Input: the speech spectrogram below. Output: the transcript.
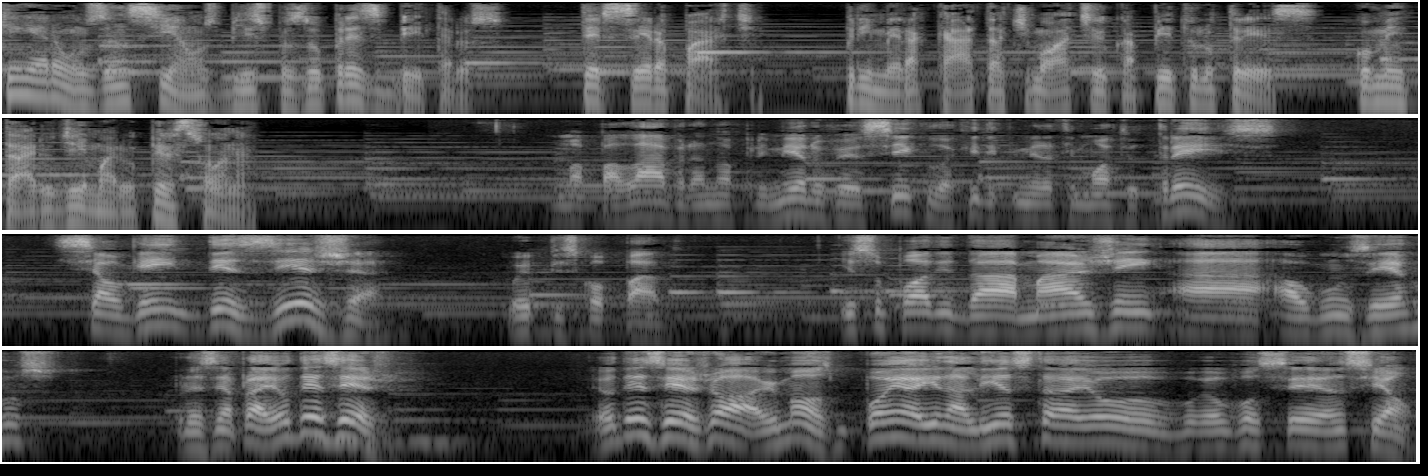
Quem eram os anciãos bispos ou presbíteros? Terceira parte. Primeira carta a Timóteo capítulo 3. Comentário de Emaro Persona. Uma palavra no primeiro versículo aqui de 1 Timóteo 3. Se alguém deseja o episcopado, isso pode dar margem a alguns erros. Por exemplo, ah, eu desejo. Eu desejo, ó, irmãos, põe aí na lista, eu, eu vou ser ancião.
